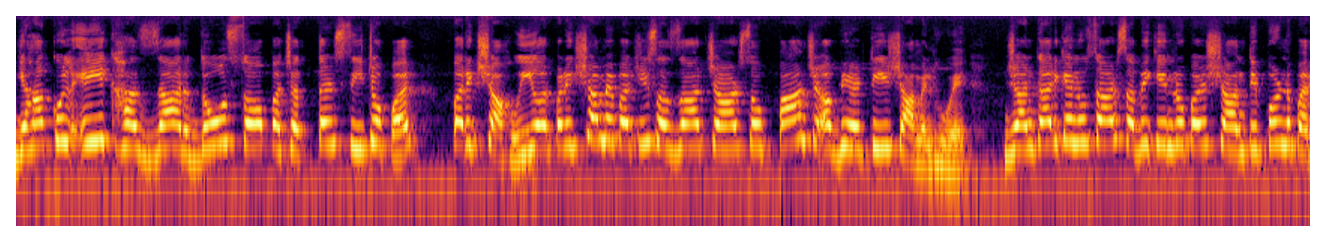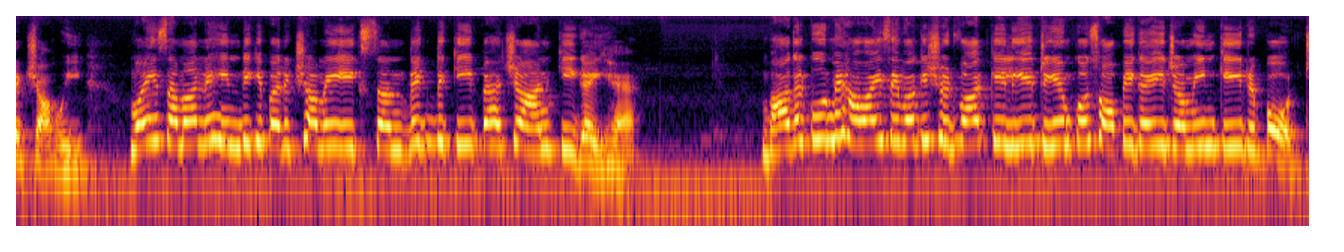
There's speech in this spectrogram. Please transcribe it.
यहाँ कुल एक हज़ार दो सौ पचहत्तर सीटों पर परीक्षा हुई और परीक्षा में पच्चीस हज़ार चार सौ पाँच अभ्यर्थी शामिल हुए। जानकारी के अनुसार सभी केंद्रों पर शांतिपूर्ण परीक्षा हुई। वहीं सामान्य हिंदी की परीक्षा में एक संदिग्ध की पहचान की गई है। भागलपुर में हवाई सेवा की शुरुआत के लिए डीएम को सौंपी गई ज़मीन की रिपोर्ट।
